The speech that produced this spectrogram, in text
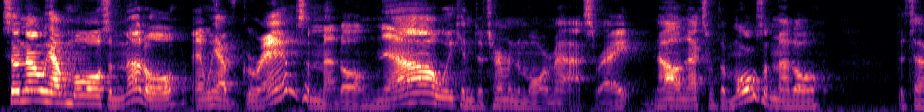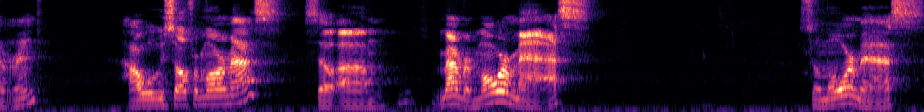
So now we have moles of metal, and we have grams of metal. Now we can determine the molar mass, right? Now next with the moles of metal determined, how will we solve for molar mass? So um, remember, molar mass. So molar mass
